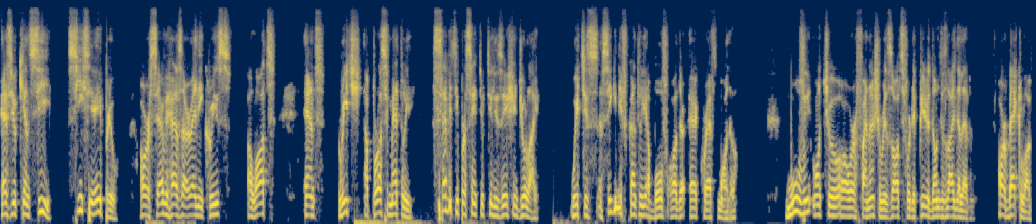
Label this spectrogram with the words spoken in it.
As you can see, since April, our service has already increased a lot and reached approximately 70% utilization in July, which is significantly above other aircraft model. Moving on to our financial results for the period on slide 11. Our backlog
